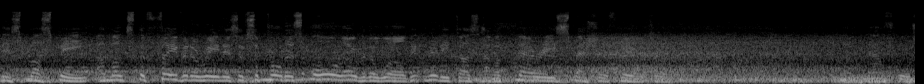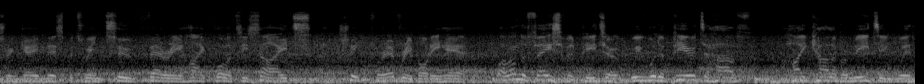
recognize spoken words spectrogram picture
This must be amongst the favoured arenas of supporters all over the world. It really does have a very special feel to it. A mouth-watering game this between two very high-quality sides. A treat for everybody here. Well, on the face of it, Peter, we would appear to have a high-caliber meeting with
